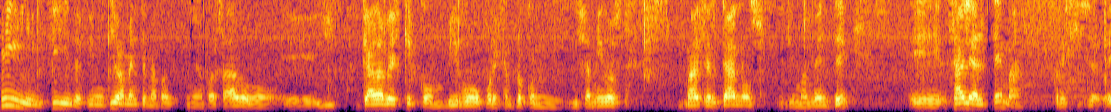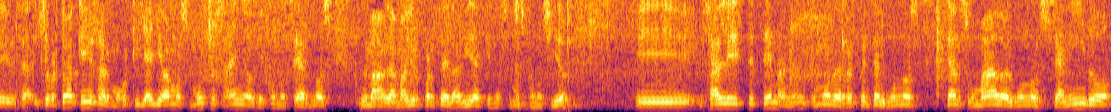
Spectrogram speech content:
Sí, sí, definitivamente me ha, pasado. Eh, y cada vez que convivo, por ejemplo, con mis amigos más cercanos últimamente, eh, sale al tema, eh, y sobre todo aquellos a lo mejor que ya llevamos muchos años de conocernos, la mayor parte de la vida que nos hemos conocido, sale este tema, ¿no? Como de repente algunos se han sumado, algunos se han ido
